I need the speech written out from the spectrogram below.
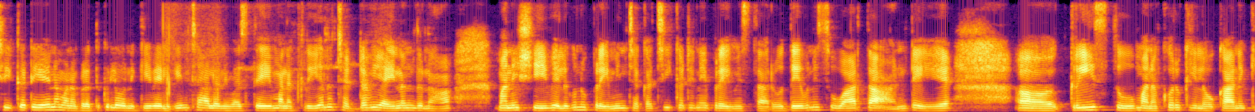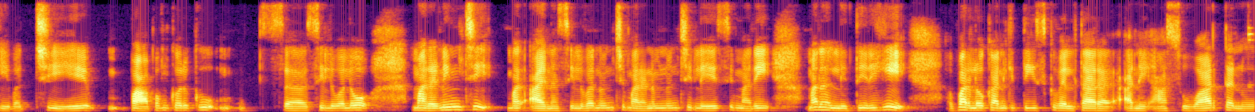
చీకటి అయిన మన బ్రతుకులోనికి వెలిగించాలని వస్తే మన క్రియలు చెడ్డవి అయినందున మనిషి వెలుగును ప్రేమించక చీకటినే ప్రేమిస్తారు. దేవుని సువార్త అంటే క్రీస్తు మన కొరకు ఈ లోకానికి వచ్చి పాపం కొరకు సిలువలో మరణించి ఆయన సిలువ నుంచి మరణం నుంచి లేచి మరి మనల్ని తిరిగి పరలోకానికి పాపానికి తీసుకువెళ్తారా అనే ఆ సువార్తను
